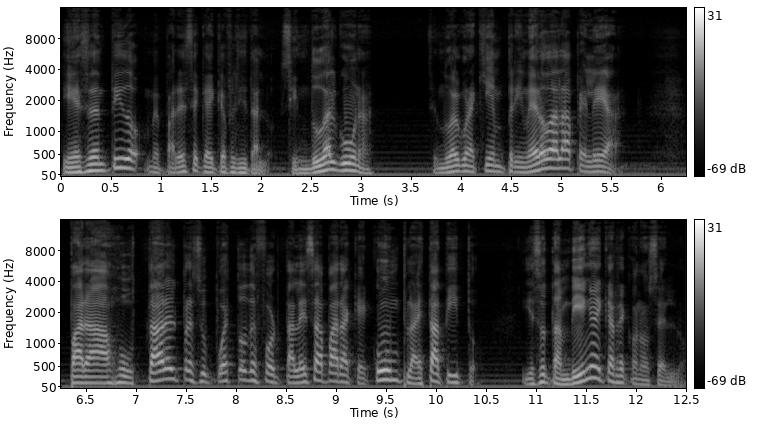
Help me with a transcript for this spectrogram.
Y en ese sentido, me parece que hay que felicitarlo. Sin duda alguna, sin duda alguna, quien primero da la pelea para ajustar el presupuesto de fortaleza para que cumpla es Tatito. Y eso también hay que reconocerlo.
